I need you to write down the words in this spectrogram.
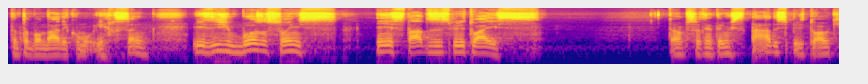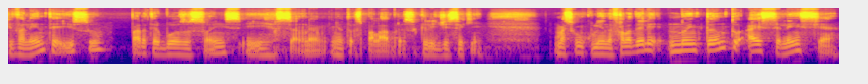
tanto a bondade como o irsan, e exigem boas ações e estados espirituais. Então a pessoa tem que ter um estado espiritual equivalente a isso para ter boas ações e irsan, né? em outras palavras, o que ele disse aqui. Mas concluindo a fala dele, no entanto, a excelência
